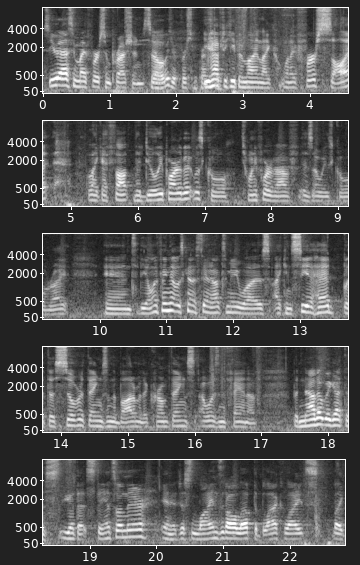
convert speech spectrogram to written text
So you asked me my first impression. So what was your first impression? You have to keep in mind, like when I first saw it, like I thought the dually part of it was cool. 24 valve is always cool, right? And the only thing that was kind of standing out to me was I can see ahead, but those silver things on the bottom of the chrome things, I wasn't a fan of. But now that we got this, you got that stance on there, and it just lines it all up. The black lights, like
